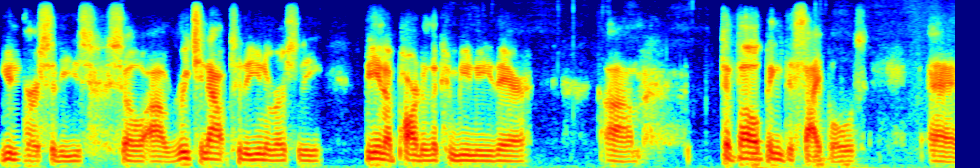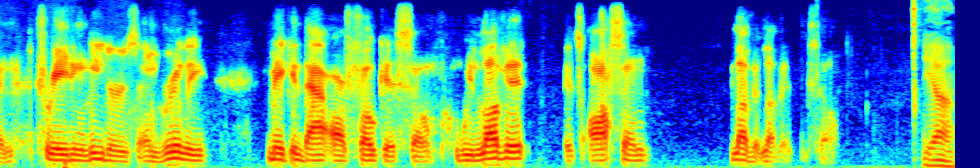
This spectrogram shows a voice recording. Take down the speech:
universities. So uh, reaching out to the university, being a part of the community there, um, developing disciples, and creating leaders, and really making that our focus. So we love it. It's awesome. Love it. Love it. So. Yeah.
